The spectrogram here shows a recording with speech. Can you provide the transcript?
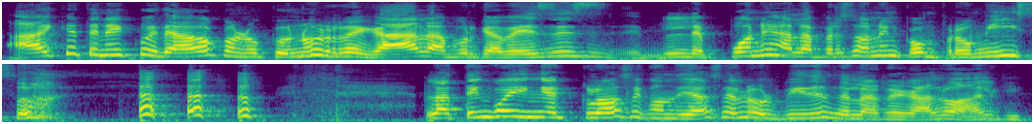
hay que tener cuidado con lo que uno regala, porque a veces le pones a la persona en compromiso. la tengo ahí en el closet, cuando ya se lo olvide, se la regalo a alguien.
